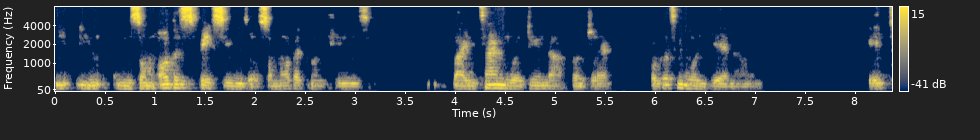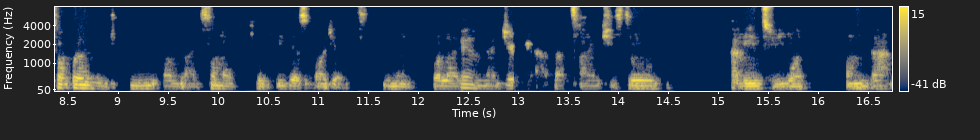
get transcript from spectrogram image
in, in some other spaces or some other countries, by the time we were doing that project, forgetting what year now, a Tope would be on like some of the biggest projects, you know, but like yeah. in Nigeria at that time, she's still having to work on that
